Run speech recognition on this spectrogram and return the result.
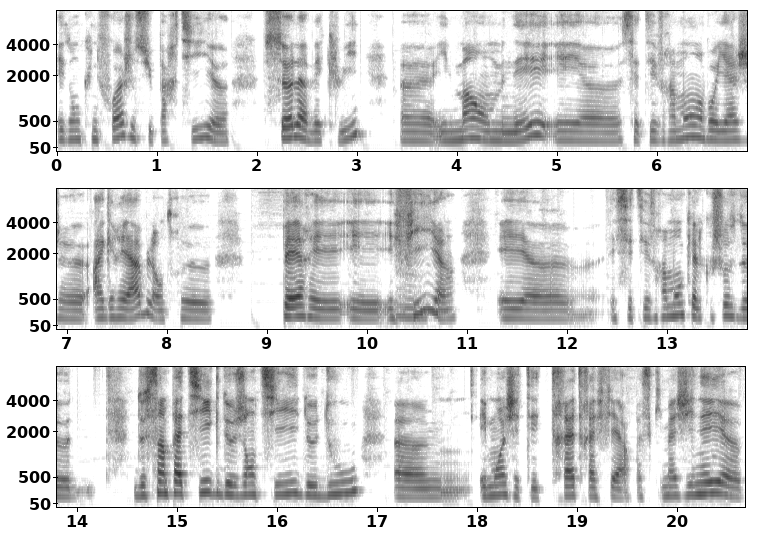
et donc une fois, je suis partie, seule avec lui. il m'a emmenée et c'était vraiment un voyage, agréable entre, père et et et Mmh. fille et heu et c'était vraiment quelque chose de de sympathique, de gentil, de doux, et moi j'étais très, très fière parce qu'imaginer, heu,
